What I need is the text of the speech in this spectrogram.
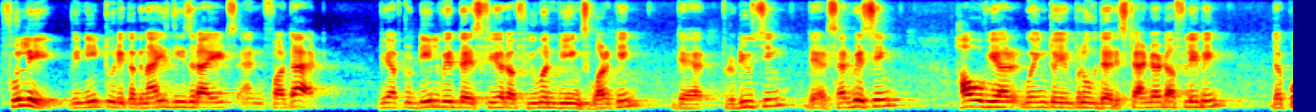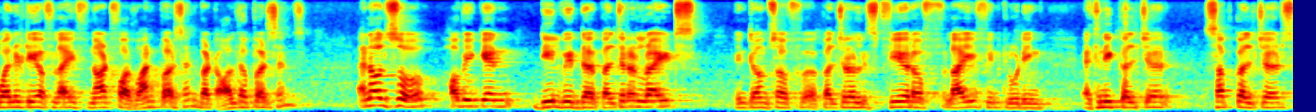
fully, we need to recognize these rights. And for that, we have to deal with the sphere of human beings working, they are producing, they are servicing, how we are going to improve their standard of living, the quality of life not for one person but all the persons and also how we can deal with the cultural rights in terms of uh, cultural sphere of life including ethnic culture, subcultures,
